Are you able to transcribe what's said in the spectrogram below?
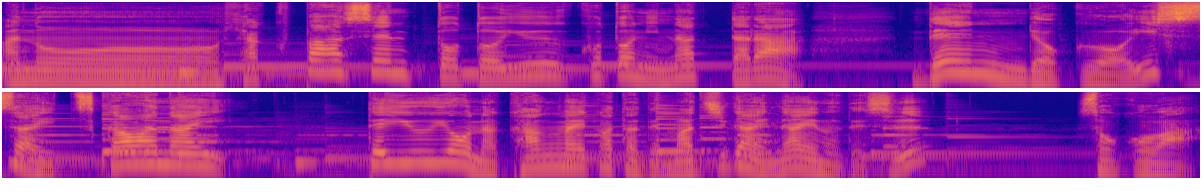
あのー、100%ということになったら電力を一切使わないっていうような考え方で間違いないのです。そこは。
